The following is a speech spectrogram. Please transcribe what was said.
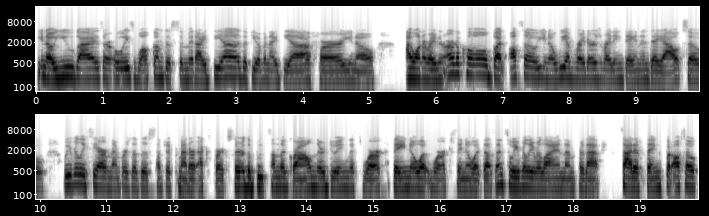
you know, you guys are always welcome to submit ideas. If you have an idea for, you know, I want to write an article, but also, you know, we have writers writing day in and day out. So we really see our members as the subject matter experts. They're the boots on the ground. They're doing this work. They know what works, they know what doesn't. So we really rely on them for that side of things. But also,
